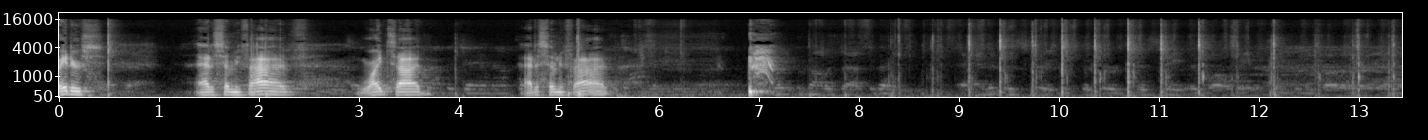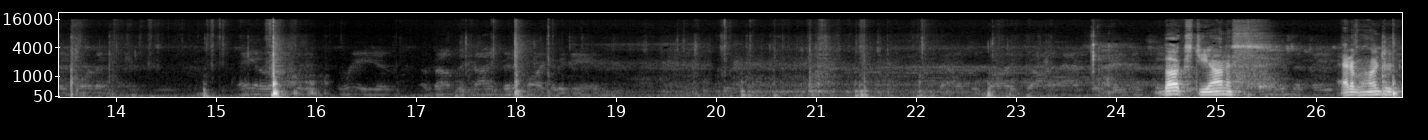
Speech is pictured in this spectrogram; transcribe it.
Waiters at a 75. Whiteside at a 75. Bucks, Giannis, out of 100.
